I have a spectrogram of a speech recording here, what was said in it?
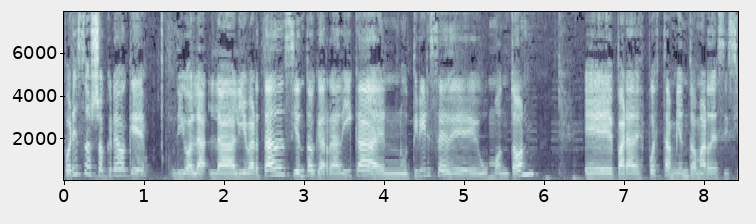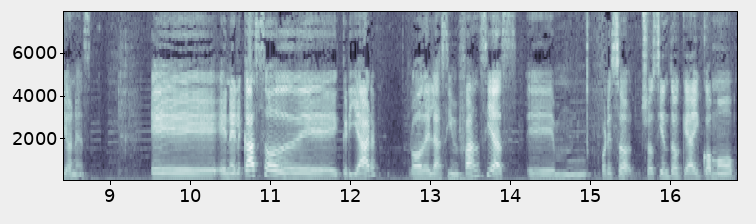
Por eso yo creo que, digo, la, la libertad siento que radica en nutrirse de un montón eh, para después también tomar decisiones. Eh, en el caso de criar o de las infancias, eh, por eso yo siento que hay como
